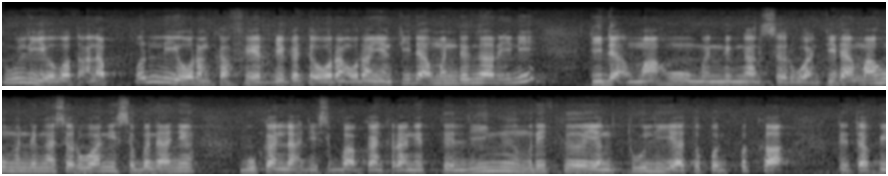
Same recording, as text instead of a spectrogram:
tuli Allah Taala peli orang kafir. Dia kata orang-orang yang tidak mendengar ini tidak mahu mendengar seruan. Tidak mahu mendengar seruan ni sebenarnya bukanlah disebabkan kerana telinga mereka yang tuli ataupun pekak tetapi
